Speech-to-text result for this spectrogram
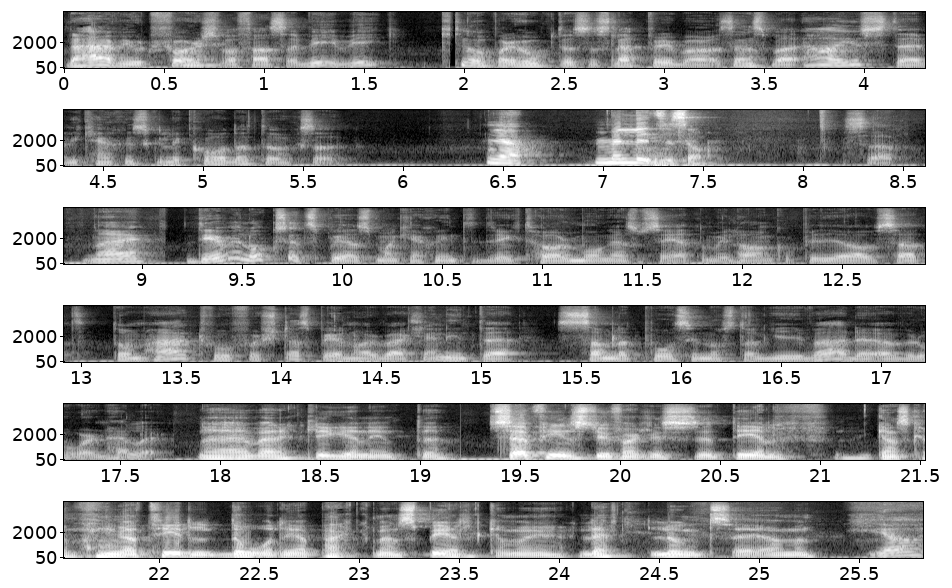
Det här har vi gjort förr så vad fasen, vi, vi knåpar ihop det och så släpper vi bara. Och sen så bara, ja ah, just det, vi kanske skulle kodat det också. Ja, men lite så. Så att, nej, det är väl också ett spel som man kanske inte direkt hör många som säger att de vill ha en kopia av. Så att de här två första spelen har ju verkligen inte samlat på sin nostalgivärde över åren heller. Nej, verkligen inte. Sen finns det ju faktiskt ett del, ganska många till dåliga Pac-Man-spel kan man ju lätt lugnt säga. Men Ja,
